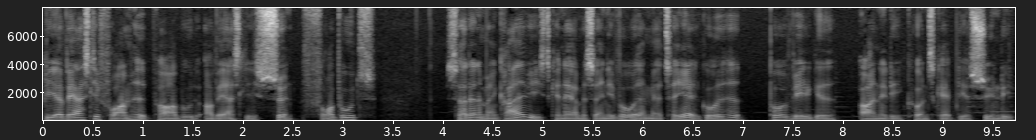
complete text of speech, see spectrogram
bliver værslig fromhed påbudt og værslig synd forbudt, sådan at man gradvist kan nærme sig niveauet af materiel godhed, på hvilket åndelig kundskab bliver synligt.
